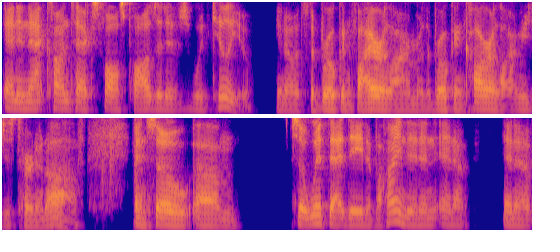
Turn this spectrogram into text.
and in that context false positives would kill you you know it's the broken fire alarm or the broken car alarm you just turn it off and so um so with that data behind it and and a and a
